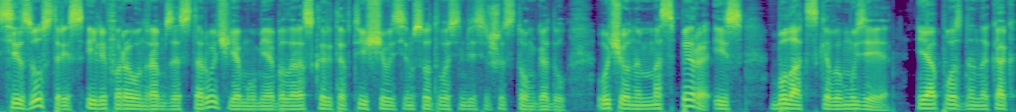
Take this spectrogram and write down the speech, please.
Сизострис или фараон Рамзес II, чья мумия была раскрыта в 1886 году ученым Маспера из Булакского музея и опознана как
